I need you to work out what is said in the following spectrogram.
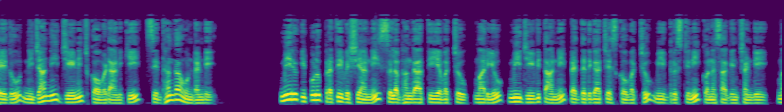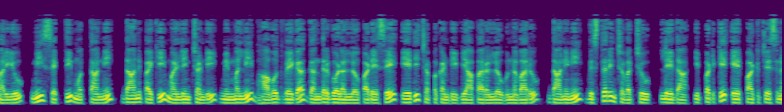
చేదు నిజాన్ని జీర్ణించుకోవడానికి సిద్ధంగా ఉండండి. మీరు ఇప్పుడు ప్రతి విషయాన్ని సులభంగా తీయవచ్చు మరియు మీ జీవితాన్ని పెద్దదిగా చేసుకోవచ్చు. మీ దృష్టిని కొనసాగించండి మరియు మీ శక్తి మొత్తాన్ని దానిపైకి మళ్ళించండి. మిమ్మల్ని భావోద్వేగ గందరగోళంలో పడేసే ఏదీ చెప్పకండి. వ్యాపారంలో ఉన్నవారు దానిని విస్తరించవచ్చు లేదా ఇప్పటికే ఏర్పాటు చేసిన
